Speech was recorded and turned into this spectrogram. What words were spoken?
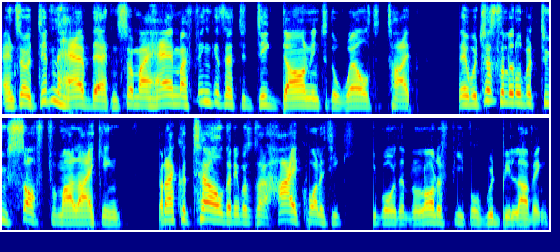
And so it didn't have that, and so my hand, my fingers had to dig down into the well to type. They were just a little bit too soft for my liking, but I could tell that it was a high quality keyboard that a lot of people would be loving.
